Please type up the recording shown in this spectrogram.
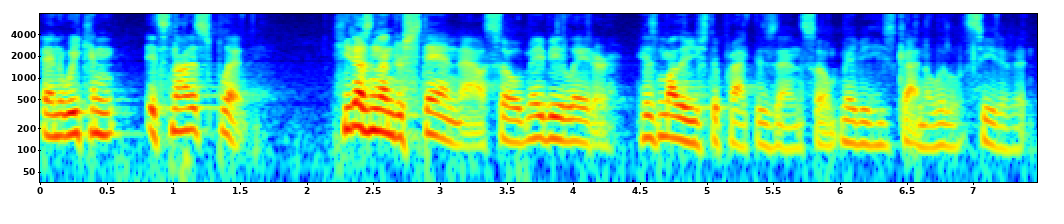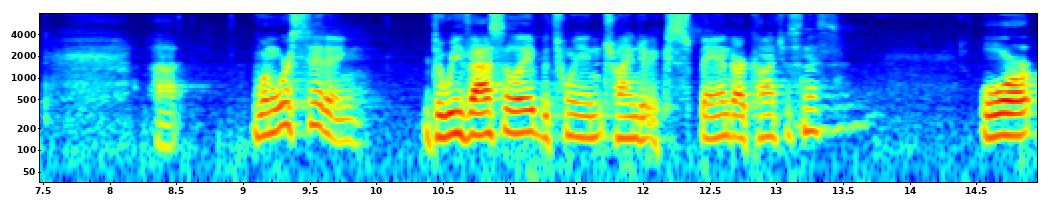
And we can, it's not a split. He doesn't understand now, so maybe later. His mother used to practice Zen, so maybe he's gotten a little seed of it. Uh, when we're sitting, do we vacillate between trying to expand our consciousness or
